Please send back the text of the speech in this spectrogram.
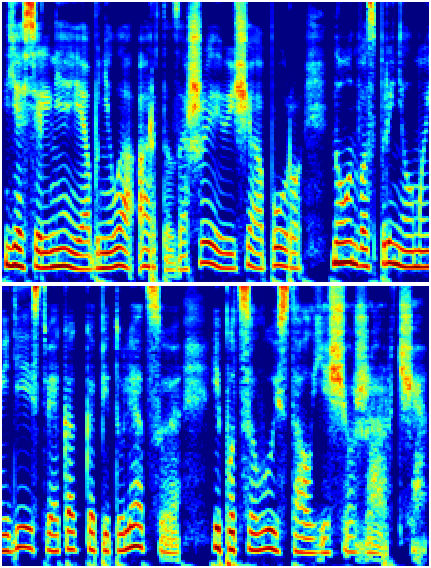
Я сильнее обняла Арта за шею, ища опору, но он воспринял мои действия как капитуляцию, и поцелуй стал еще жарче.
